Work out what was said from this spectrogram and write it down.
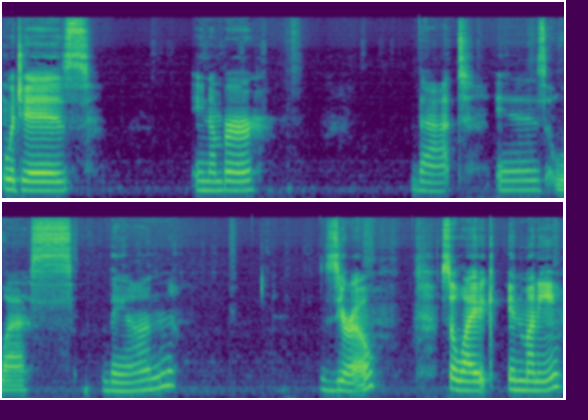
which is a number that is less than zero. So, like in money,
